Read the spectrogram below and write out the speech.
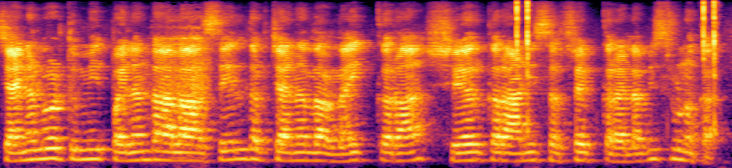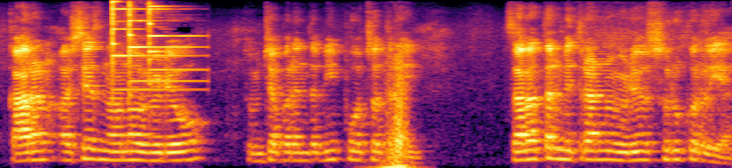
चॅनलवर तुम्ही पहिल्यांदा आला असेल तर चॅनलला लाईक करा शेअर करा आणि सबस्क्राईब करायला विसरू नका. कारण असेच नवनव व्हिडिओ तुमच्यापर्यंत मी पोहोचत राहील. चला तर मित्रांनो व्हिडिओ सुरू करूया.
